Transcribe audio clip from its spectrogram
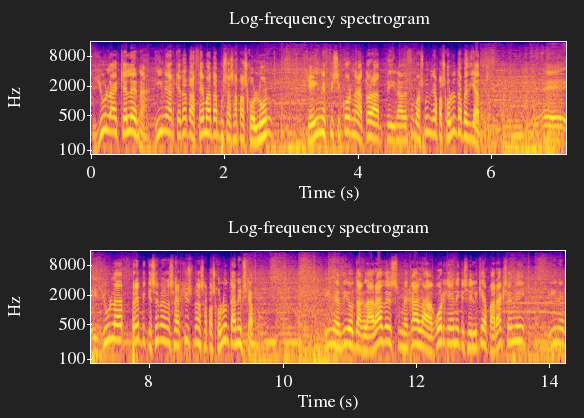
Γιούλα και Λένα, είναι αρκετά τα θέματα που σας απασχολούν και είναι φυσικό να τώρα την αδερφή μα πούμε την απασχολούν τα παιδιά της ε, Γιούλα, πρέπει και σένα να σε αρχίσουν να σε απασχολούν τα νύψια μου. Είναι δύο νταγλαράδες, μεγάλα αγόρια, είναι και σε ηλικία παράξενη. Είναι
